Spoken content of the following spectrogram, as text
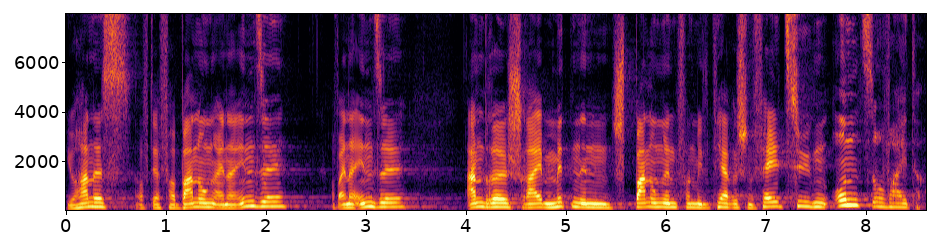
Johannes auf der Verbannung einer Insel, auf einer Insel, andere schreiben mitten in Spannungen von militärischen Feldzügen und so weiter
